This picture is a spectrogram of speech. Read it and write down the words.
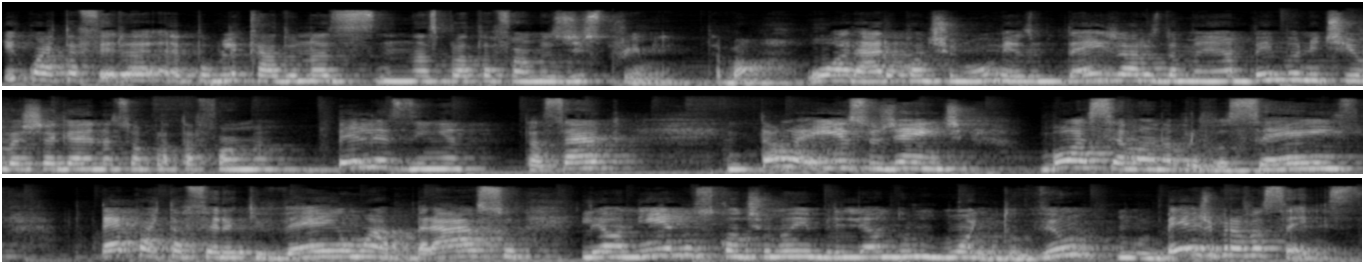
e quarta-feira é publicado nas, nas plataformas de streaming, tá bom? O horário continua o mesmo, 10 horas da manhã, bem bonitinho, vai chegar aí na sua plataforma, belezinha, tá certo? Então é isso, gente. Boa semana para vocês. Até quarta-feira que vem. Um abraço. Leoninos, continuem brilhando muito, viu? Um beijo para vocês.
